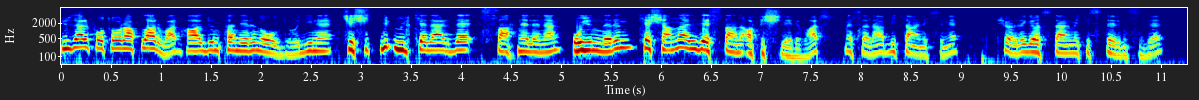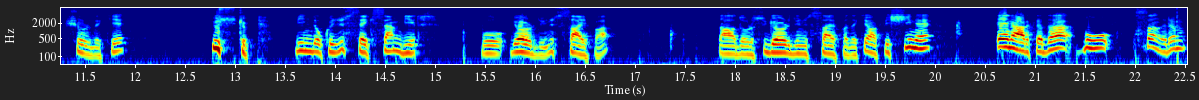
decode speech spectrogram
güzel fotoğraflar var. Haldun Taner'in olduğu, yine çeşitli ülkelerde sahnelenen oyunların Keşanlı Ali Destanı afişleri var. Mesela bir tanesini şöyle göstermek isterim size. Şuradaki Üsküp 1981 bu gördüğünüz sayfa. Daha doğrusu gördüğünüz sayfadaki afiş yine en arkada bu sanırım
